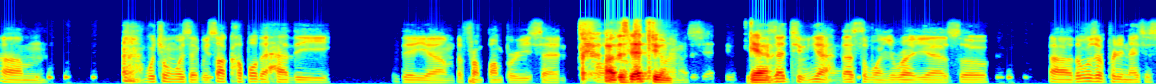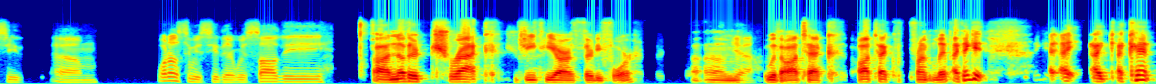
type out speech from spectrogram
um, which one was it we saw a couple that had the the um the front bumper you said. Oh, the Z tune. Yeah. The Z tune. Yeah, that's the one. You're right. Yeah. So uh, those are pretty nice to see. Um, what else did we see there? We saw the uh, another track GTR 34. Um, yeah. With Autech, Autech front lip. I think it. I I, I can't.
